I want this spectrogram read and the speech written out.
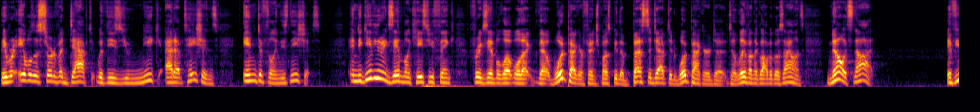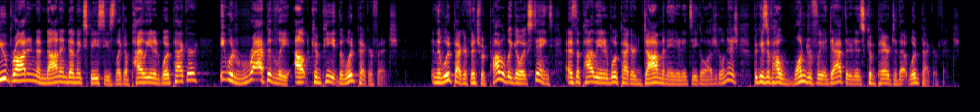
they were able to sort of adapt with these unique adaptations into filling these niches. And to give you an example, in case you think, for example, well, that, that woodpecker finch must be the best adapted woodpecker to, to live on the Galapagos Islands. No, it's not. If you brought in a non endemic species like a pileated woodpecker, it would rapidly outcompete the woodpecker finch. And the woodpecker finch would probably go extinct as the pileated woodpecker dominated its ecological niche because of how wonderfully adapted it is compared to that woodpecker finch.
